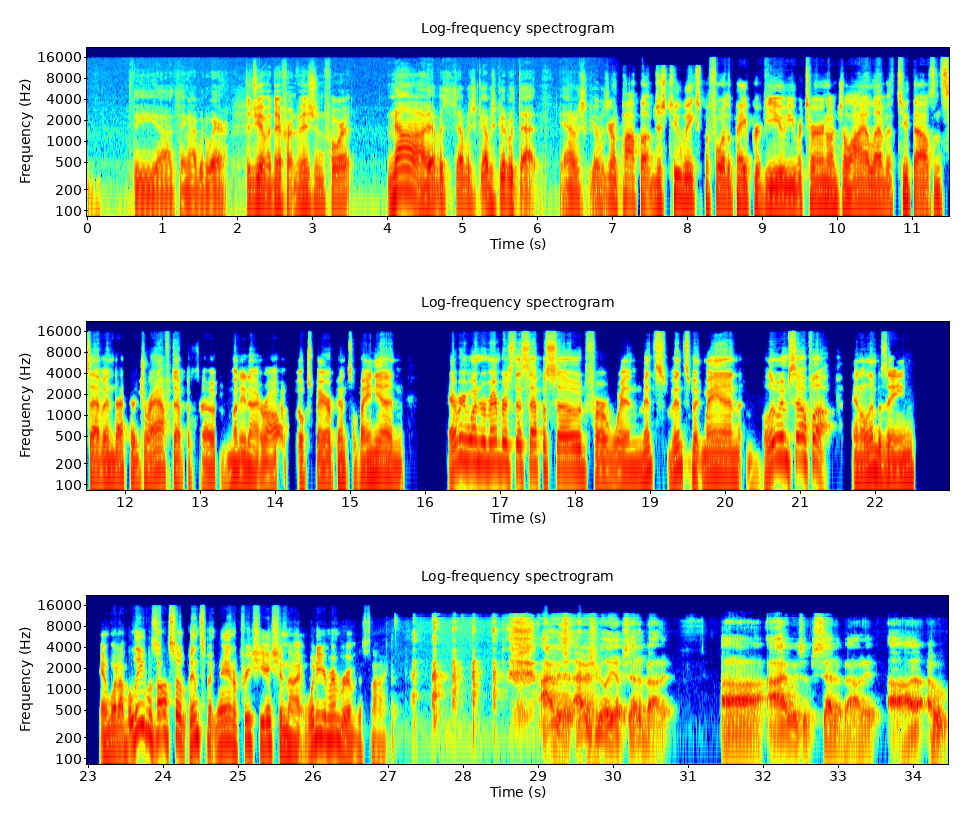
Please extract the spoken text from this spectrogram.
the uh, thing I would wear. Did you have a different vision for it? No, that was that was I was good with that. Yeah, it was. I We're was going to pop up just two weeks before the pay per view. You return on July 11th, 2007. That's a draft episode of Monday Night Raw in Wilkes-Barre, Pennsylvania. And everyone remembers this episode for when Vince, Vince McMahon blew himself up in a limousine and what I believe was also Vince McMahon Appreciation Night. What do you remember of this night? I was I was really upset about it. Uh, I was upset about it. Uh, I- we're,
